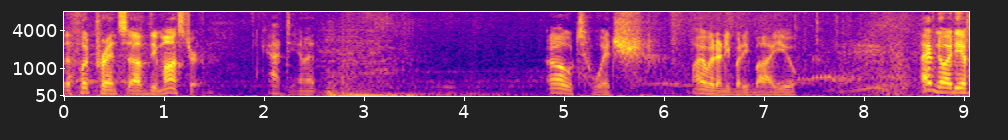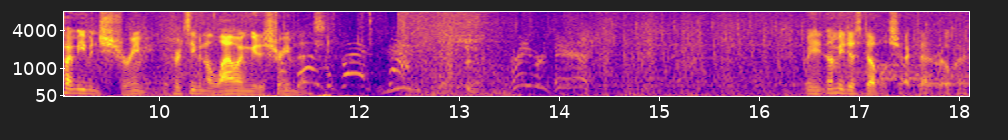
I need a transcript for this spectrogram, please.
the footprints of the monster. God damn it. Oh, Twitch. Why would anybody buy you? I have no idea if I'm even streaming, if it's even allowing me to stream this. Wait, let me just double check that real quick.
